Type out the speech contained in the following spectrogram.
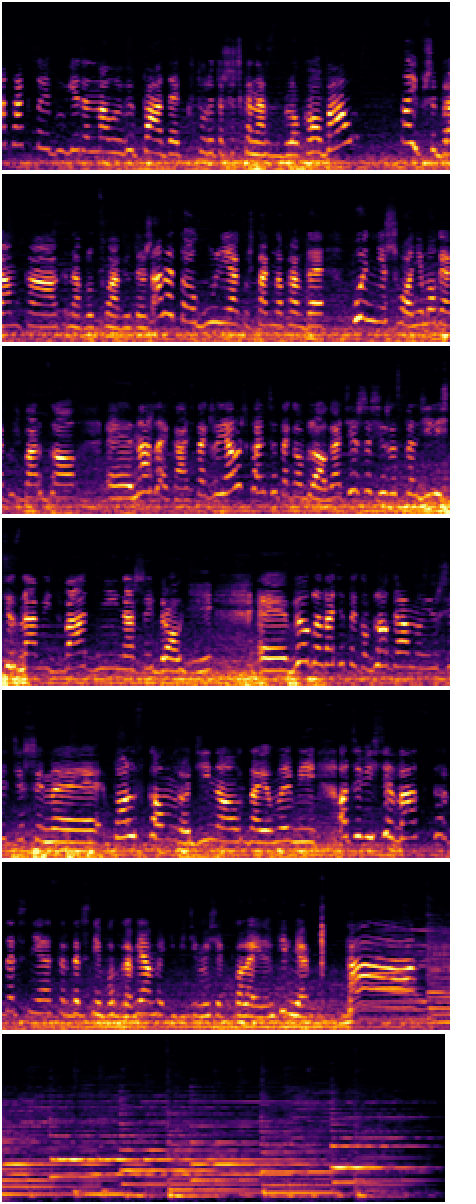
A tak to był jeden mały wypadek, który troszeczkę nas zblokował. No i przy bramkach na Wrocławiu też, ale to ogólnie jakoś tak naprawdę płynnie szło, nie mogę jakoś bardzo e, narzekać. Także ja już kończę tego vloga. Cieszę się, że spędziliście z nami dwa dni naszej drogi. E, wy oglądacie tego vloga, my już się cieszymy Polską, rodziną, znajomymi. Oczywiście Was serdecznie, serdecznie pozdrawiamy i widzimy się w kolejnym filmie. Pa!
